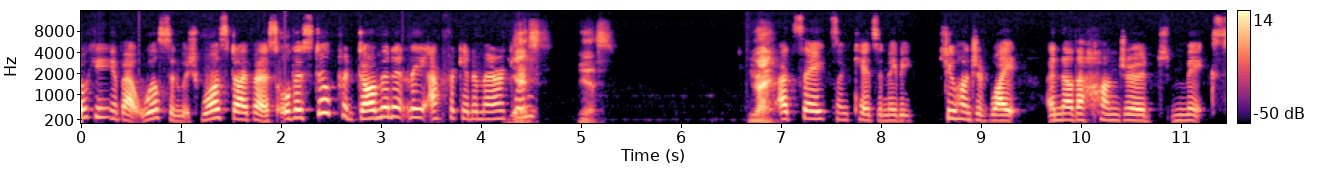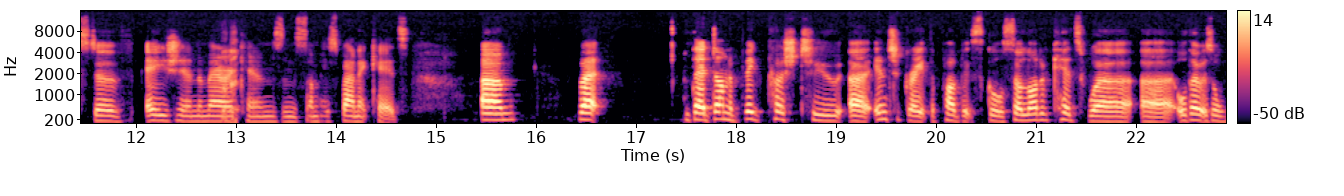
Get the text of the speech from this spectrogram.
talking about Wilson, which was diverse, although still predominantly African American. Yes. Yes. Right. I'd say some kids and maybe 200 white, another 100 mixed of Asian Americans and some Hispanic kids. Um, but they'd done a big push to uh, integrate the public schools. So a lot of kids were, uh, although it was a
